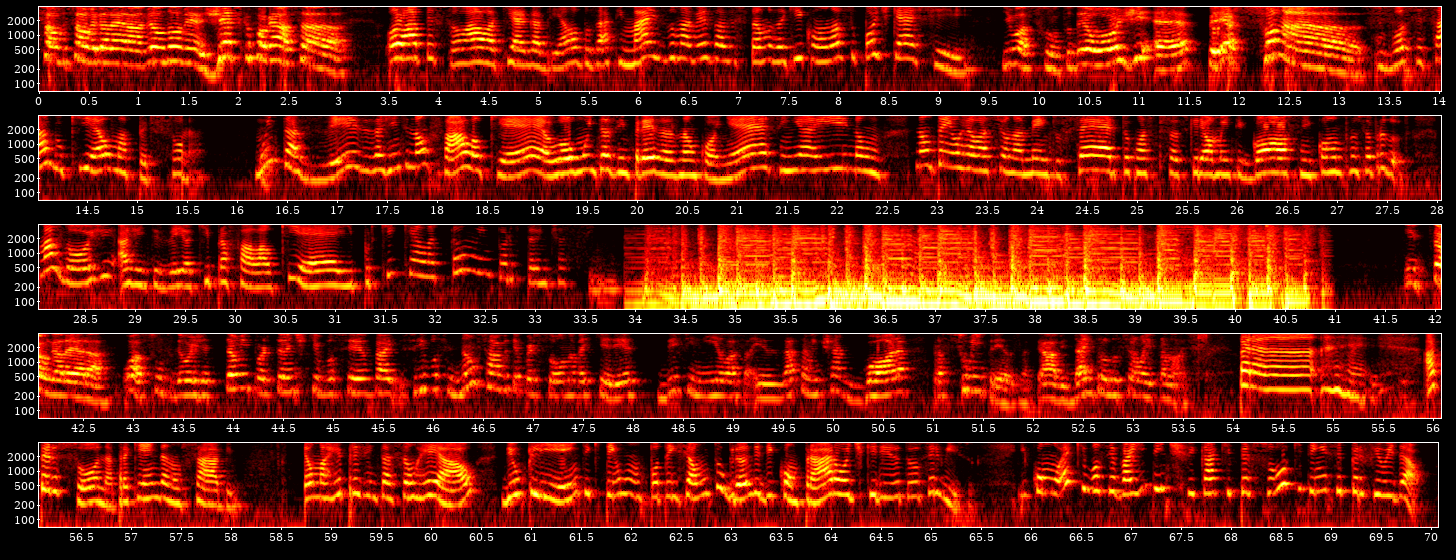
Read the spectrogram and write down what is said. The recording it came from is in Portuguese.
Salve, salve galera! Meu nome é Jéssica Fogaça! Olá pessoal, aqui é a Gabriela Busati e mais uma vez nós estamos aqui com o nosso podcast. E o assunto de hoje é personas! Você sabe o que é uma persona? Muitas vezes a gente não fala o que é, ou muitas empresas não conhecem, e aí não, não tem o relacionamento certo com as pessoas que realmente gostam e compram o seu produto. Mas hoje a gente veio aqui para falar o que é e por que, que ela é tão importante assim. Então, galera, o assunto de hoje é tão importante que você vai, se você não sabe o que é persona, vai querer defini-la exatamente agora para sua empresa. Gabi, dá a introdução aí para nós. Para a persona, para quem ainda não sabe, é uma representação real de um cliente que tem um potencial muito grande de comprar ou adquirir o teu serviço. E como é que você vai identificar que pessoa que tem esse perfil ideal?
